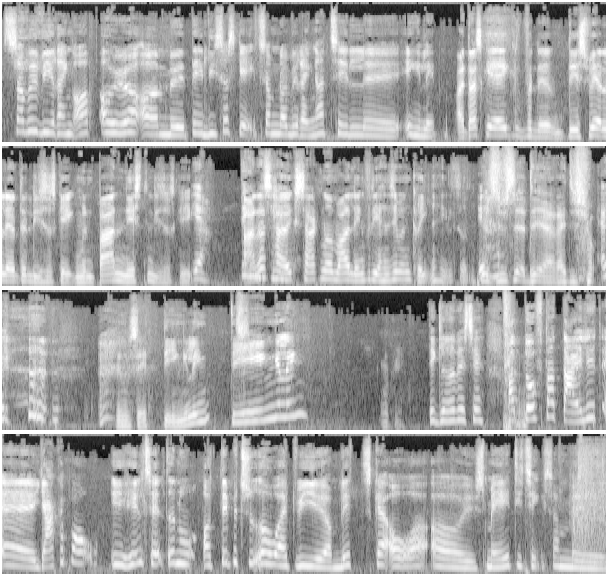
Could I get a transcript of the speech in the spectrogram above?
så vil vi ringe op og høre, om øh, det er lige så skægt, som når vi ringer til øh, Engelind. Og der skal jeg ikke, for det, det er svært at lave det lige så skægt, men bare næsten lige så skægt. Ja, Anders har jo ikke sagt noget meget længe, fordi han simpelthen griner hele tiden. Jeg synes, at det er rigtig sjovt. Det hun sagde, dingeling. Dingeling. Det glæder vi os til. Har dufter dejligt af Jakobborg i hele teltet nu, og det betyder jo, at vi om lidt skal over og øh, smage de ting, som, øh,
